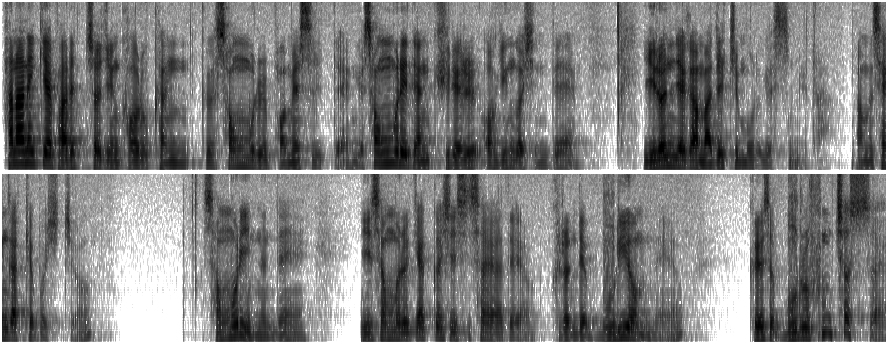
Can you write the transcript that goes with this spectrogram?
하나님께 바르쳐진 거룩한 그 성물을 범했을 때 그러니까 성물에 대한 규례를 어긴 것인데 이런 예가 맞을지 모르겠습니다. 한번 생각해 보시죠. 성물이 있는데 이 성물을 깨끗이 씻어야 돼요. 그런데 물이 없네요. 그래서 물을 훔쳤어요.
